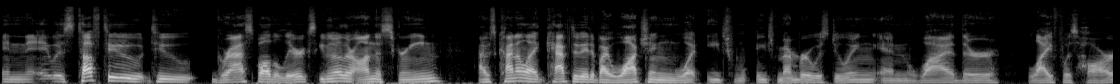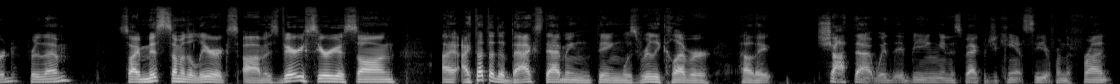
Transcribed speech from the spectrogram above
and it was tough to to grasp all the lyrics. Even though they're on the screen i was kind of like captivated by watching what each each member was doing and why their life was hard for them. So i missed some of the lyrics. Um it's very serious song. I i thought that the backstabbing thing was really clever how they shot that with it being in his back but you can't see it from the front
